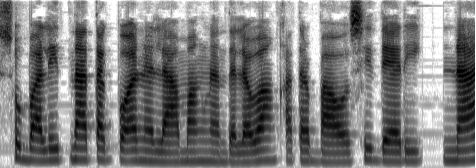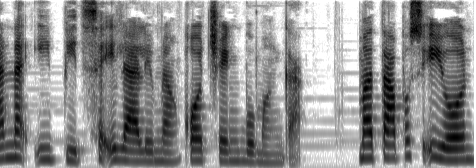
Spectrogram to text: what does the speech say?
Subalit natagpuan na lamang ng dalawang katrabaho si Derek na naipit sa ilalim ng kotseng bumangga. Matapos iyon,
